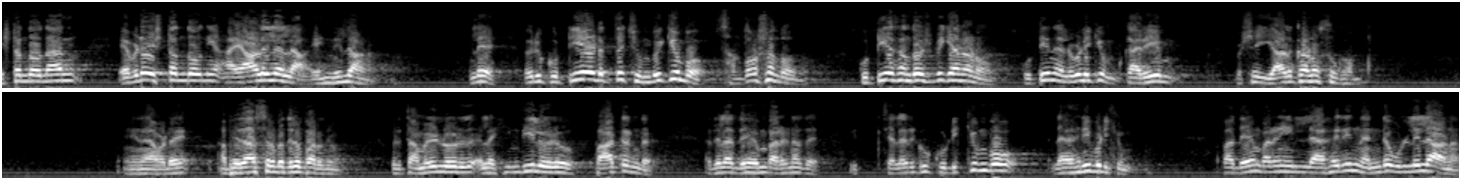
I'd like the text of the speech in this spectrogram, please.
ഇഷ്ടം തോന്നാൻ എവിടെ ഇഷ്ടം തോന്നി? അയാളിലല്ല എന്നിലാണ്. അല്ലേ? ഒരു കുട്ടിയെ എടുത്ത് ചുംബിക്കുമ്പോൾ സന്തോഷം തോന്നും. കുട്ടിയെ സന്തോഷിപ്പിക്കാനാണോ? കുട്ടി നിലവിളിക്കും കരയും. പക്ഷെ ഇയാൾക്കാണോ സുഖം? അവിടെ അഭിതാശ്രമത്തിൽ പറഞ്ഞു. ഒരു തമിഴിലൊരു അല്ല ഹിന്ദിയിലൊരു പാട്ടുണ്ട്. അതിൽ അദ്ദേഹം പറയണത് ചിലർക്ക് കുടിക്കുമ്പോ ലഹരി പിടിക്കും. അപ്പൊ അദ്ദേഹം പറഞ്ഞു ഈ ലഹരി നിന്റെ ഉള്ളിലാണ്.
